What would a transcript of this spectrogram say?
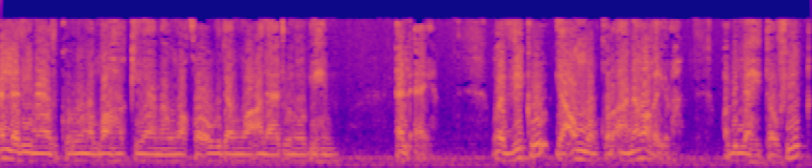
الذين يذكرون الله قياما وقعودا وعلى جنوبهم. الآية. والذكر يعم القرآن وغيره. وبالله التوفيق.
